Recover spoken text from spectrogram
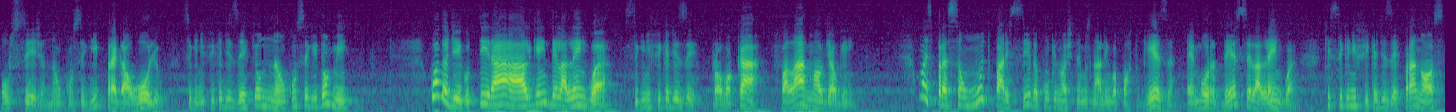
ou seja, não consegui pregar o olho, significa dizer que eu não consegui dormir. Quando eu digo tirar alguém de la língua, significa dizer provocar, falar mal de alguém. Uma expressão muito parecida com o que nós temos na língua portuguesa é morder-se la língua, que significa dizer para nós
